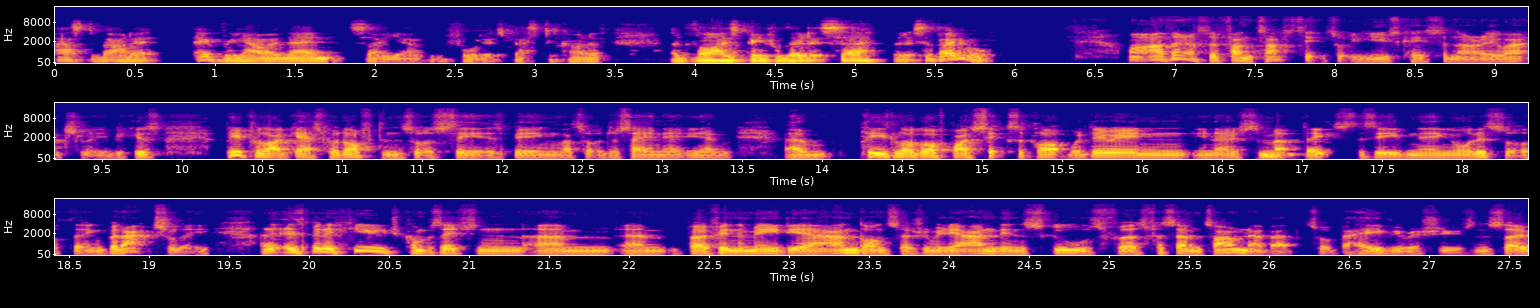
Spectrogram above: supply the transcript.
asked about it every now and then. So yeah, we thought it's best to kind of advise people that it's uh, that it's available. Well, I think that's a fantastic sort of use case scenario, actually, because people, I guess, would often sort of see it as being that sort of just saying, you know, um, please log off by six o'clock. We're doing, you know, some mm-hmm. updates this evening or this sort of thing. But actually, and it's been a huge conversation um, um, both in the media and on social media and in schools for, for some time now about sort of behavior issues. And so,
